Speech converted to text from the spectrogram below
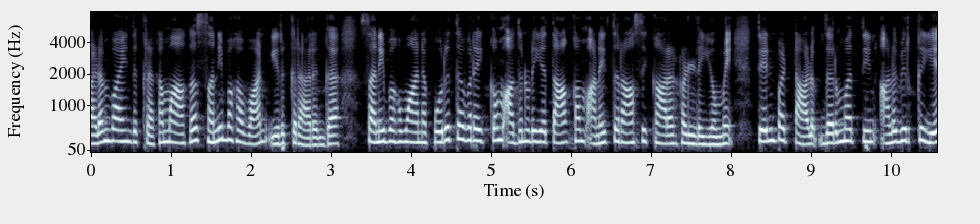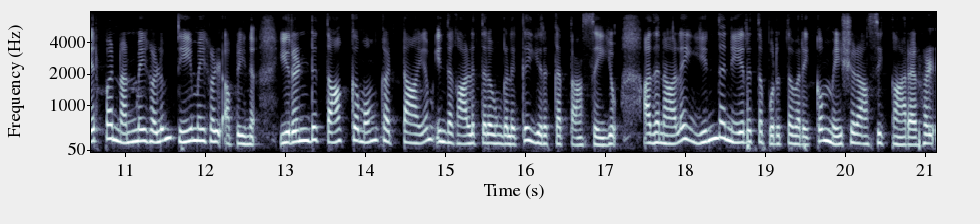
பலம் வாய்ந்த கிரகமாக சனி பகவான் இருக்கிறாருங்க. சனி பகவானை பொறுத்த வரைக்கும் அதனுடைய தாக்கம் அனைத்து ராசிக்காரர்கள்லையுமே. தென்பட்டாலும் தர்மத்தின் அளவிற்கு ஏற்ப நன்மைகளும் தீமைகள் அப்படின்னு இரண்டு தாக்கமும் கட்டாயம் இந்த காலத்தில் உங்களுக்கு இருக்கத்தான் செய்யும். அதனால் இந்த நேரத்தை பொறுத்த வரைக்கும் மேஷராசிக்காரர்கள்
